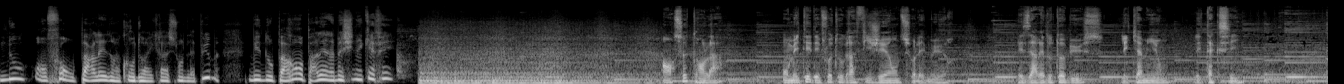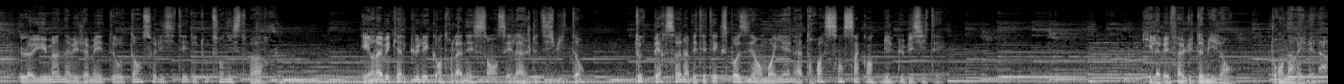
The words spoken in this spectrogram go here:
nous, enfants, on parlait d'un cours de récréation de la pub, mais nos parents, on parlait à la machine à café. En ce temps-là, on mettait des photographies géantes sur les murs. Les arrêts d'autobus, les camions, les taxis. L'œil humain n'avait jamais été autant sollicité de toute son histoire. Et on avait calculé qu'entre la naissance et l'âge de 18 ans, toute personne avait été exposée en moyenne à 350 000 publicités. Il avait fallu 2000 ans pour en arriver là.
